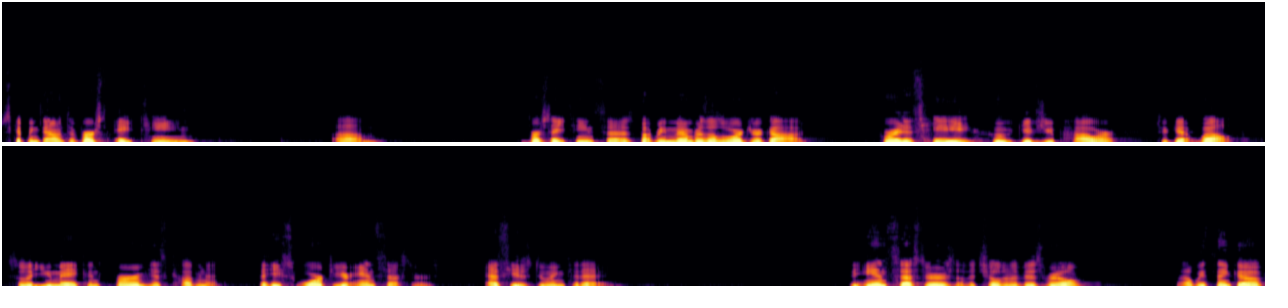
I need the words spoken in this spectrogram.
skipping down to verse 18, um, verse 18 says, But remember the Lord your God, for it is he who gives you power to get wealth, so that you may confirm his covenant that he swore to your ancestors, as he is doing today. The ancestors of the children of Israel, well, we think of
